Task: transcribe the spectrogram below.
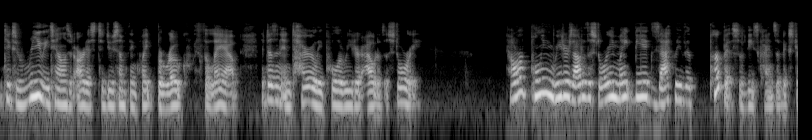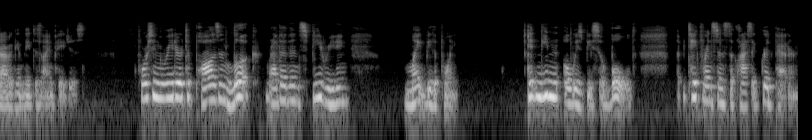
It takes a really talented artist to do something quite baroque with the layout that doesn't entirely pull a reader out of the story. However, pulling readers out of the story might be exactly the purpose of these kinds of extravagantly designed pages. Forcing a reader to pause and look rather than speed reading might be the point. It needn't always be so bold. Take, for instance, the classic grid pattern.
